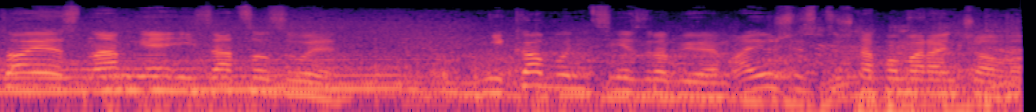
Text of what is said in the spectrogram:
Kto jest na mnie i za co zły? Nikomu nic nie zrobiłem, a już jest już na pomarańczowo.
